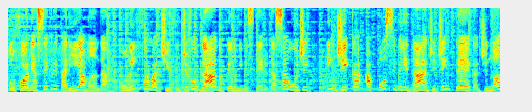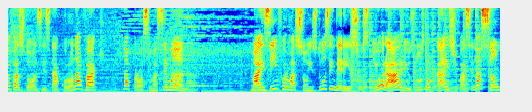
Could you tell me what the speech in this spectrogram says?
Conforme a secretaria manda um informativo divulgado pelo Ministério da Saúde, indica a possibilidade de entrega de novas doses da Coronavac na próxima semana. Mais informações dos endereços e horários nos locais de vacinação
